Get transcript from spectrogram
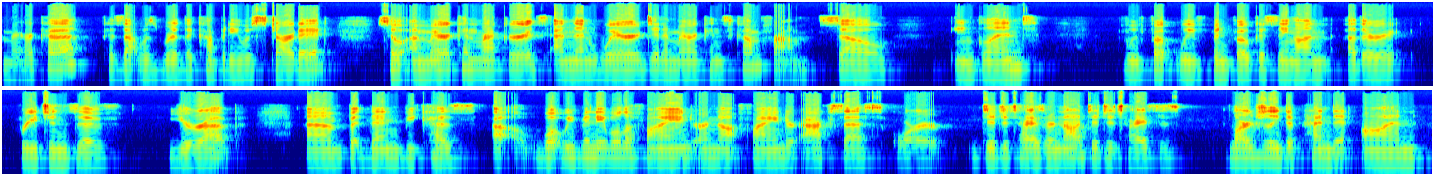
America because that was where the company was started. So American records, and then where did Americans come from? So England. We've fo- we've been focusing on other regions of Europe, um, but then because uh, what we've been able to find or not find or access or digitize or not digitize is largely dependent on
